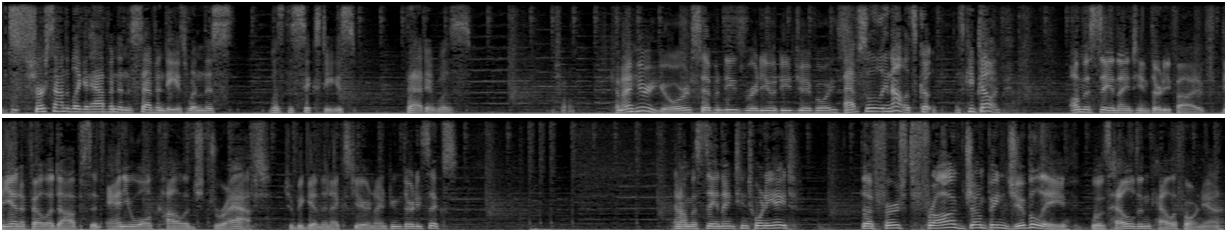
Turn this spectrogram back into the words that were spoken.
It sure sounded like it happened in the 70s when this was the 60s that it was. Can I hear your 70s radio DJ voice? Absolutely not. Let's go. Let's keep going. On this day in 1935, the NFL adopts an annual college draft to begin the next year, 1936. And on this day in 1928, the first frog jumping jubilee was held in California.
